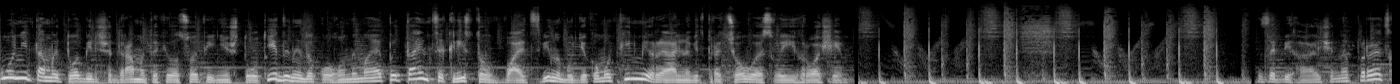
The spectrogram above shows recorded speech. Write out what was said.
Pony, там і то більше драми та філософії, ніж тут. Єдиний до кого немає питань, це Крістоф Вальц. Він у будь-якому фільмі реально відпрацьовує свої гроші. Забігаючи наперед,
